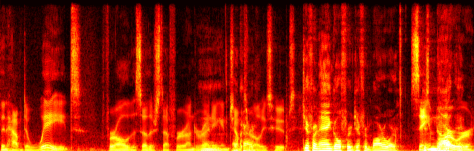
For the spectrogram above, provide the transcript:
than have to wait for all of this other stuff for underwriting and jump Mm, okay. through all these hoops. Different angle for a different borrower. Same not- borrower,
